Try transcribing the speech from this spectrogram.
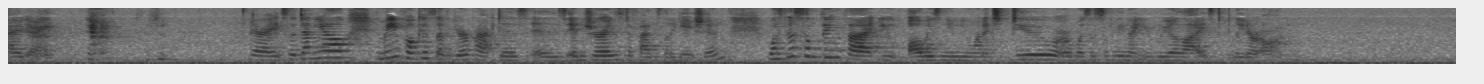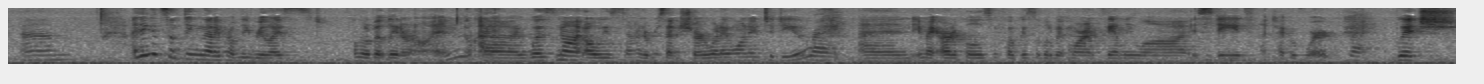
I agree. Yeah. All right, so Danielle, the main focus of your practice is insurance defense litigation. Was this something that you always knew you wanted to do, or was it something that you realized later on? Um, I think it's something that I probably realized a little bit later on. Okay. Uh, I was not always 100% sure what I wanted to do. Right. And in my articles, I focused a little bit more on family law, estates, that type of work, Right. which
